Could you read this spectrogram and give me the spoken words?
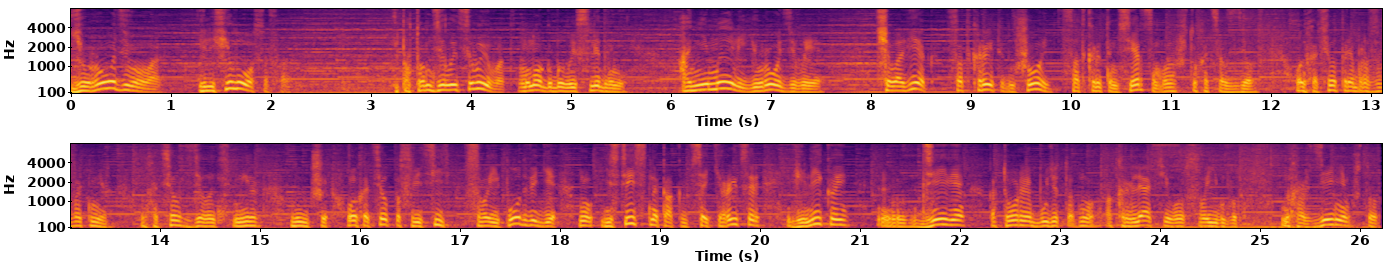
юродивого или философа. И потом делается вывод. Много было исследований. Они мыли юродивые. Человек с открытой душой, с открытым сердцем, он что хотел сделать? Он хотел преобразовать мир. Он хотел сделать мир лучше. Он хотел посвятить свои подвиги, ну, естественно, как всякий рыцарь, великой э, деве, которая будет ну, окрылять его своим вот нахождением, что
